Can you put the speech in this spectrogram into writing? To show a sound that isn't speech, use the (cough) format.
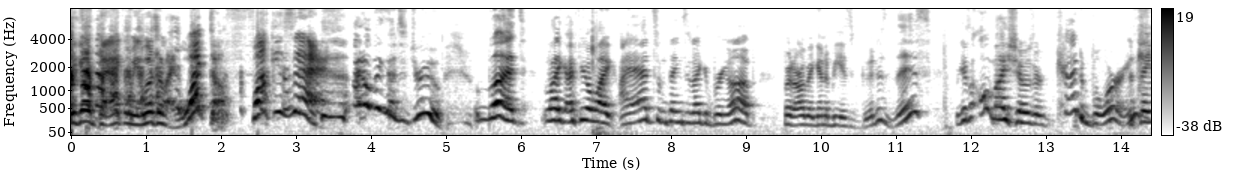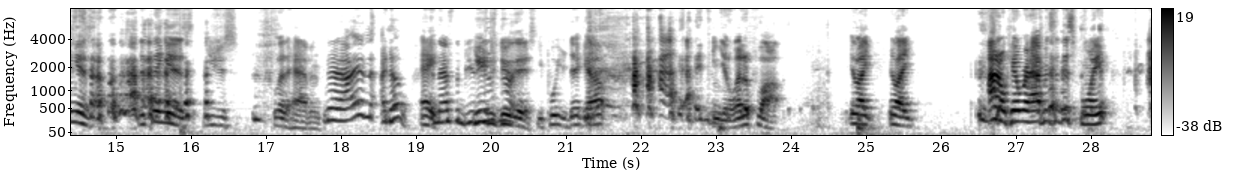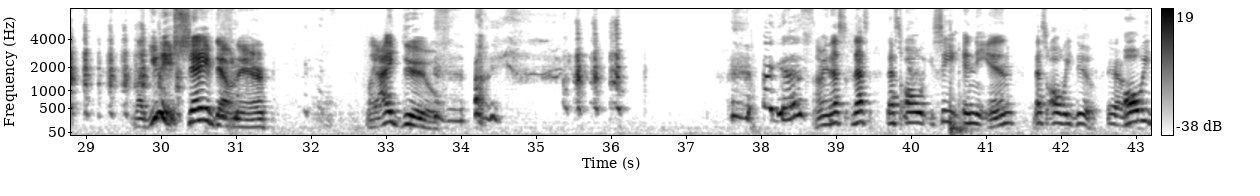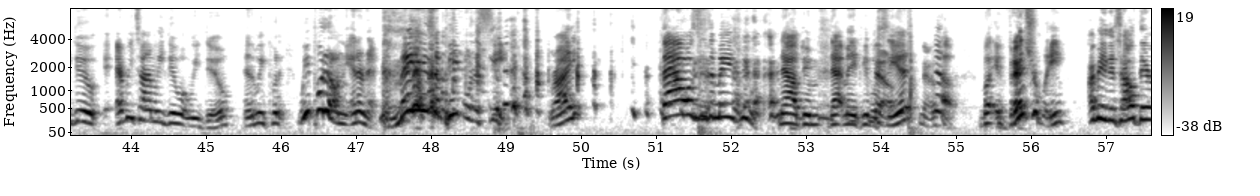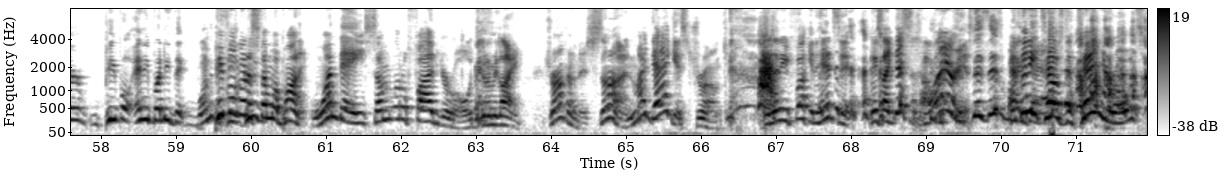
we go back and we look and we're like, what the fuck is that? I don't think that's true. But like I feel like I had some things that I could bring up, but are they gonna be as good as this? Because all my shows are kind of boring. The thing is, the thing is, you just let it happen. Yeah, and I know. Hey, and that's the beauty. You just do night. this. You pull your dick out (laughs) and you let it flop. You're like, you're like, I don't care what happens at this point. Like, you need a shave down there. Like I do. (laughs) I guess. I mean, that's that's that's all. See, in the end, that's all we do. Yeah. All we do every time we do what we do, and we put it, we put it on the internet for millions of people to see, (laughs) right? Thousands of millions of people. Now, do that many people No, see it? no. No. But eventually, I mean, it's out there. People, anybody that wanted people are going to stumble upon it. One day, some little five-year-old is going to be like. Drunk on their son, my dad gets drunk, (laughs) and then he fucking hits it, and he's like, "This is hilarious." This is my. And then he tells the ten year olds,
